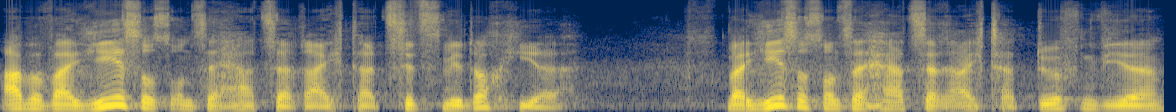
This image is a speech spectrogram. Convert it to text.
Aber weil Jesus unser Herz erreicht hat, sitzen wir doch hier. Weil Jesus unser Herz erreicht hat, dürfen wir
